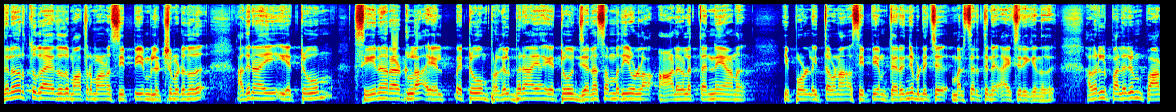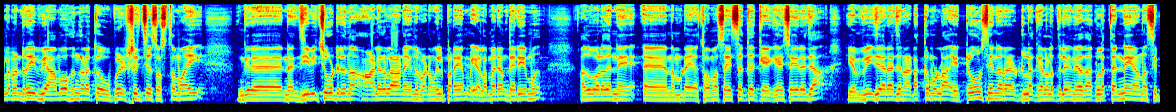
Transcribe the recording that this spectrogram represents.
നിലനിർത്തുക എന്നത് മാത്രമാണ് സി പി എം ലക്ഷ്യമിടുന്നത്. അതിനായി ഏറ്റവും സീനിയറായിട്ടുള്ള ഏറ്റവും പ്രഗത്ഭരായ ഏറ്റവും ജനസമ്മതിയുള്ള ആളുകളെ തന്നെയാണ് ഇപ്പോൾ ഇത്തവണ സി പി എം തെരഞ്ഞു പിടിച്ച് മത്സരത്തിന് അയച്ചിരിക്കുന്നത്. അവരിൽ പലരും പാർലമെന്ററി വ്യാമോഹങ്ങളൊക്കെ ഉപേക്ഷിച്ച് സ്വസ്ഥമായി പിന്നെ ജീവിച്ചുകൊണ്ടിരുന്ന ആളുകളാണ് എന്ന് വേണമെങ്കിൽ പറയാം. ഇളമരം കരീം അതുപോലെ തന്നെ നമ്മുടെ Thomas Isaac K K Shailaja M V Jayarajan അടക്കമുള്ള ഏറ്റവും സീനിയറായിട്ടുള്ള കേരളത്തിലെ നേതാക്കളെ തന്നെയാണ് സി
